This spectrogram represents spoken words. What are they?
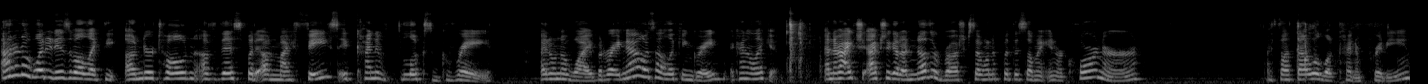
I don't know what it is about, like, the undertone of this, but on my face, it kind of looks gray. I don't know why, but right now it's not looking gray. I kind of like it. And I've actually, actually got another brush because I want to put this on my inner corner. I thought that would look kind of pretty.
